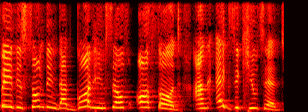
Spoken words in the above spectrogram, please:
faith is something that God Himself authored and executed.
